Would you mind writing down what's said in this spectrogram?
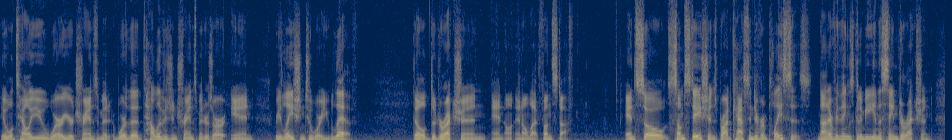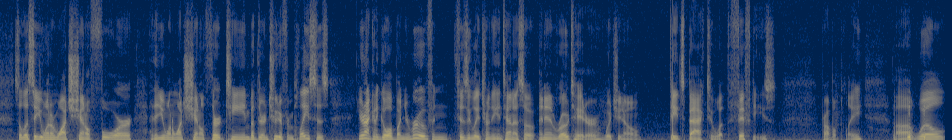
it will tell you where your transmit where the television transmitters are in relation to where you live. They'll the direction and and all that fun stuff. And so some stations broadcast in different places. Not everything's going to be in the same direction. So let's say you want to watch channel 4 and then you want to watch channel 13, but they're in two different places. You're not going to go up on your roof and physically turn the antenna. So an a rotator, which you know dates back to what the 50s probably, uh, will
